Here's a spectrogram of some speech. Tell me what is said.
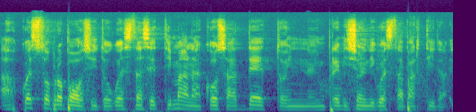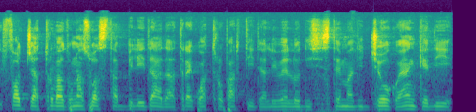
a questo proposito, questa settimana cosa ha detto in, in, previsione di questa partita? Il Foggia ha trovato una sua stabilità da 3-4 partite a livello di sistema di gioco e anche di,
